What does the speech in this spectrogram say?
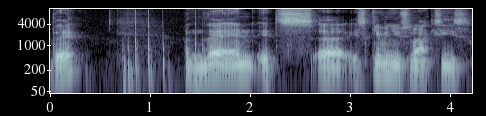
there. And then it's uh, it's giving you some axes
